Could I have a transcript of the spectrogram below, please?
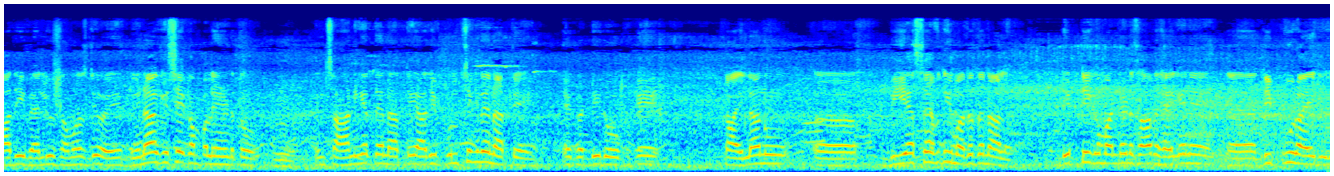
ਆਦੀ ਵੈਲਿਊ ਸਮਝਦੇ ਹੋਏ ਬਿਨਾਂ ਕਿਸੇ ਕੰਪਲੇਂਟ ਤੋਂ ਇਨਸਾਨੀਅਤ ਦੇ ਨਾਤੇ ਆਦੀ ਪੁਲਿਸਿੰਗ ਦੇ ਨਾਤੇ ਇਹ ਗੱਡੀ ਰੋਕ ਕੇ ਕਾਇਲਾ ਨੂੰ ਬੀਐਸਐਫ ਦੀ ਮਦਦ ਨਾਲ ਡਿਪਟੀ ਕਮਾਂਡੈਂਟ ਸਾਹਿਬ ਹੈਗੇ ਨੇ ਅ, ਦੀਪੂ ਰਾਏ ਜੀ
